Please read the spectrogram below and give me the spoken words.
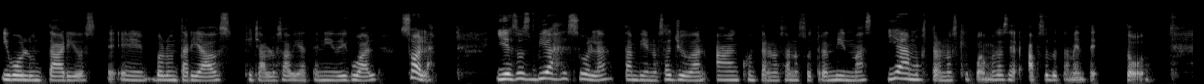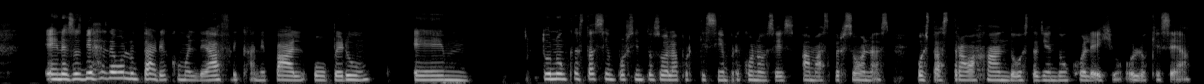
y voluntarios, eh, voluntariados, que ya los había tenido igual, sola. Y esos viajes sola también nos ayudan a encontrarnos a nosotras mismas y a demostrarnos que podemos hacer absolutamente todo. En esos viajes de voluntario, como el de África, Nepal o Perú, em, tú nunca estás 100% sola porque siempre conoces a más personas o estás trabajando o estás yendo a un colegio o lo que sea.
